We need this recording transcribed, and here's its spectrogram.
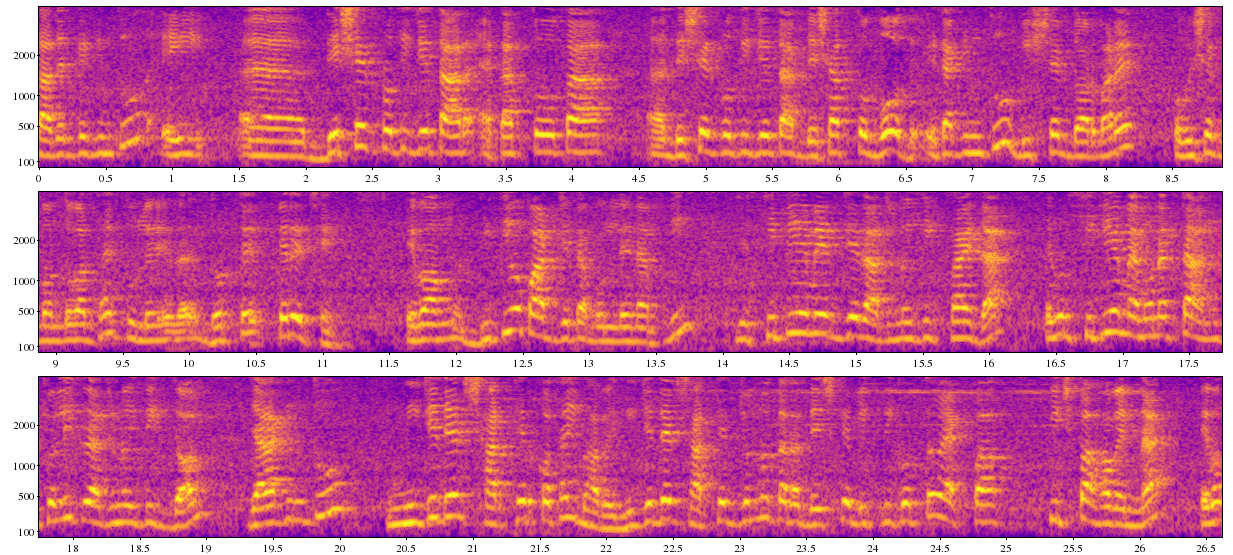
তাদেরকে কিন্তু এই দেশের প্রতি যে তার একাত্মতা দেশের প্রতি যে তার দেশাত্মবোধ, এটা কিন্তু বিশ্বের দরবারে অভিষেক বন্দ্যোপাধ্যায় তুলে ধরতে পেরেছেন। এবং দ্বিতীয় পার্ট যেটা বললেন আপনি, যে সিপিএমের যে রাজনৈতিক ফায়দা, দেখুন সিপিএম এমন একটা আঞ্চলিক রাজনৈতিক দল, যারা কিন্তু নিজেদের স্বার্থের কথাই ভাবে। নিজেদের স্বার্থের জন্য তারা দেশকে বিক্রি করতেও এক পা পিছপা হবেন না এবং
